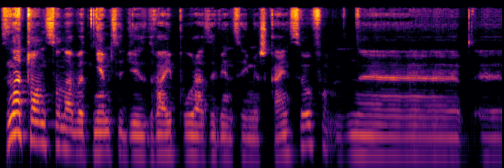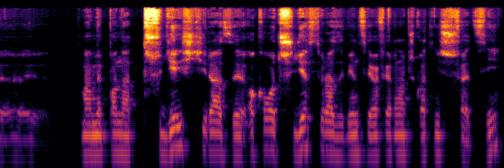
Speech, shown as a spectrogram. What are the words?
znacząco nawet Niemcy, gdzie jest 2,5 razy więcej mieszkańców. E, e, mamy ponad 30 razy, około 30 razy więcej ofiar na przykład niż w Szwecji.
